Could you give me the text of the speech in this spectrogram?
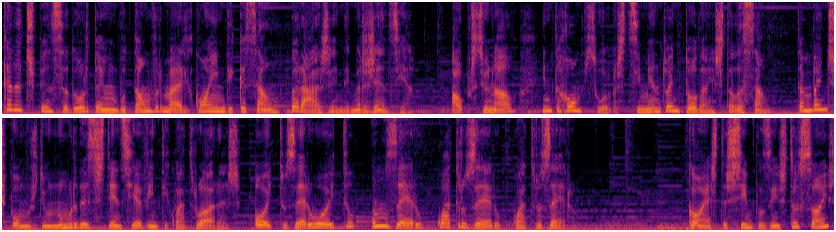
cada dispensador tem um botão vermelho com a indicação Paragem de Emergência. Ao pressioná-lo, interrompe-se o abastecimento em toda a instalação. Também dispomos de um número de assistência 24 horas 808 104040. Com estas simples instruções,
